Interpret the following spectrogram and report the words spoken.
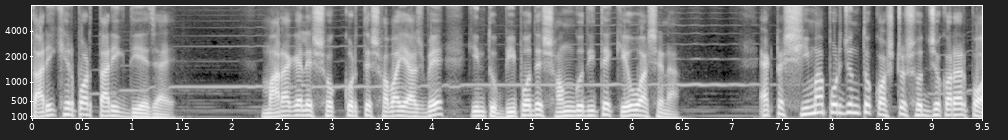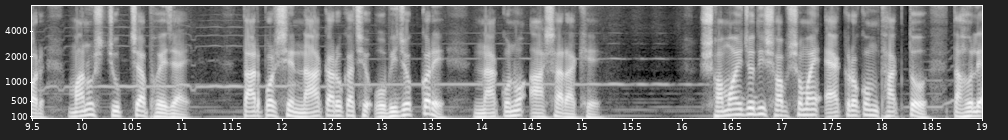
তারিখের পর তারিখ দিয়ে যায়। মারা গেলে শোক করতে সবাই আসবে, কিন্তু বিপদে সঙ্গ দিতে কেউ আসে না। একটা সীমা পর্যন্ত কষ্ট সহ্য করার পর মানুষ চুপচাপ হয়ে যায়। তারপর সে না কারও কাছে অভিযোগ করে, না কোনো আশা রাখে। সময় যদি সবসময় একরকম থাকতো, তাহলে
